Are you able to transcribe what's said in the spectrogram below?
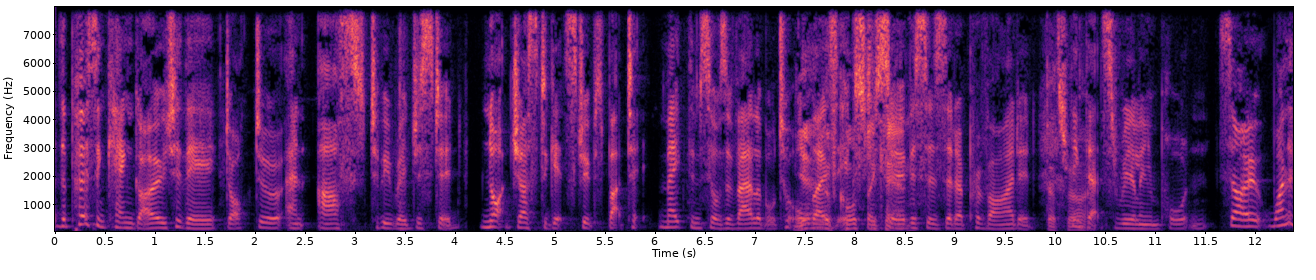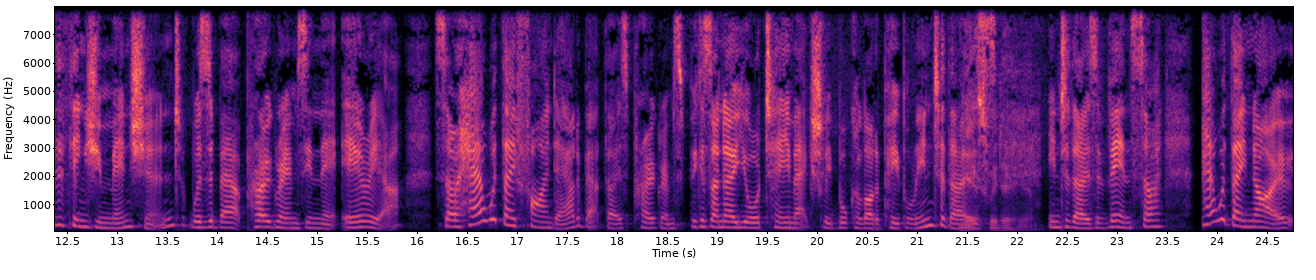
the person can go to their doctor and ask to be registered, not just to get strips, but to make themselves available to all yeah, those extra services that are provided. That's right. I think that's really important. So one of the things you mentioned was about programs in their area. So how would they find out about those programs? Because I know your team actually book a lot of people into those, yes, we do, yeah. into those events. So how would they know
